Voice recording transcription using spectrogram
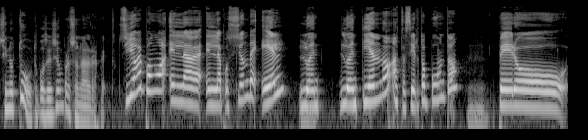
sino tú, tu posición personal al respecto. Si yo me pongo en la, en la posición de él, lo, en- lo entiendo hasta cierto punto, pero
